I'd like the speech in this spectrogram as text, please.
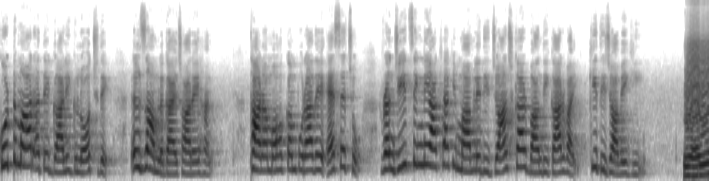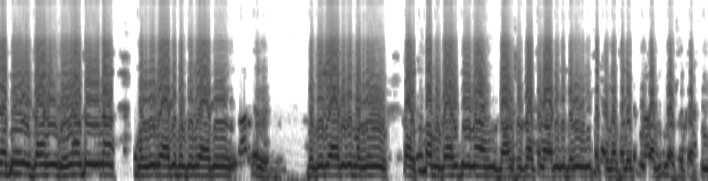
ਕੁੱਟਮਾਰ ਅਤੇ ਗਾਲੀ ਗਲੋਚ ਦੇ ਇਲਜ਼ਾਮ ਲਗਾਏ ਜਾ ਰਹੇ ਹਨ। ਥਾਣਾ ਮੋਹਕਮਪੁਰਾ ਦੇ ਐਸਐਚਓ ਰਣਜੀਤ ਸਿੰਘ ਨੇ ਆਖਿਆ ਕਿ ਮਾਮਲੇ ਦੀ ਜਾਂਚ ਕਰ ਬੰਦੀ ਕਾਰਵਾਈ ਕੀਤੀ ਜਾਵੇਗੀ। ਤੇ ਆਏ ਆ ਵੀ ਇਦਾਂ ਹੀ ਗਏ ਆ ਤੇ ਇਹਨਾਂ ਮਗਰੋਂ ਲਿਆ ਕੇ ਬੰਦੇ ਲਿਆ ਕੇ ਬੰਦੇ ਲਿਆ ਕੇ ਤੇ ਮਗਰੋਂ ਘਰ ਕੰਦਾ ਮੁੰਡਾ ਸੀ ਤੇ ਇਹਨਾਂ ਡਾਂਸ ਸੁਟਾ ਚਲਾ ਕੇ ਤੇ ਵੀ ਧੱਕੇ ਨਾਲ ਥੱਲੇ ਕੰਧ ਪਲਾਸਟਰ ਕਰਤੀ।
